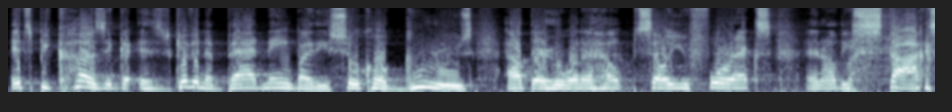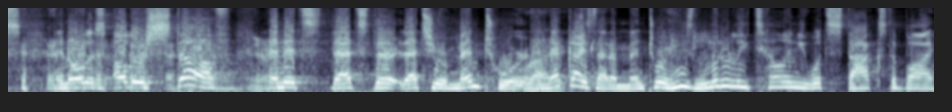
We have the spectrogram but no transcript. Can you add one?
it's because it is given a bad name by these so-called gurus out there who want to help sell you forex and all these stocks and all this other stuff. And it's that's their that's your mentor. And that guy's not a mentor. He's literally telling you what stocks to buy.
